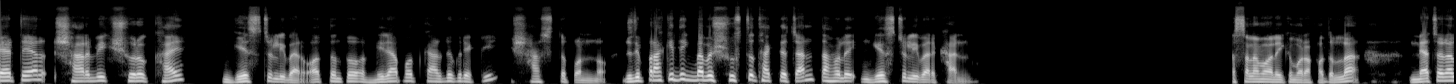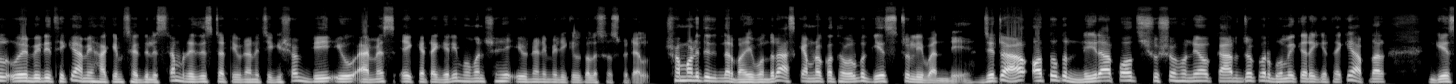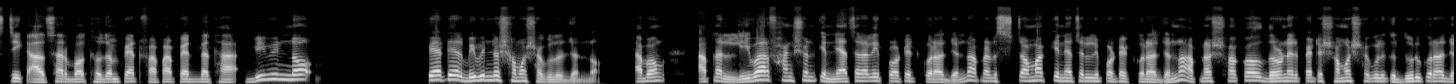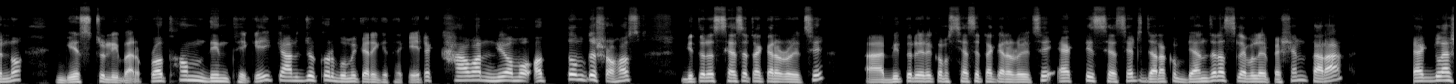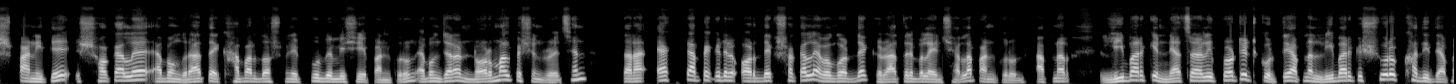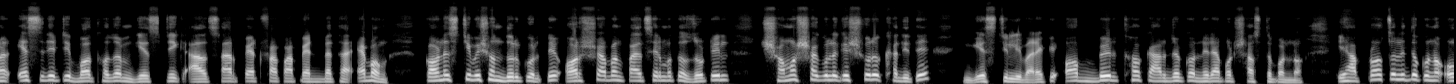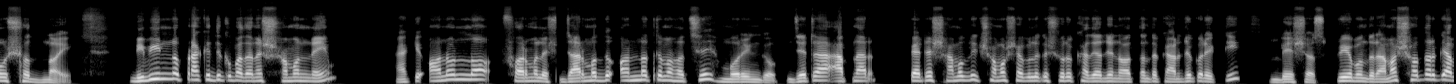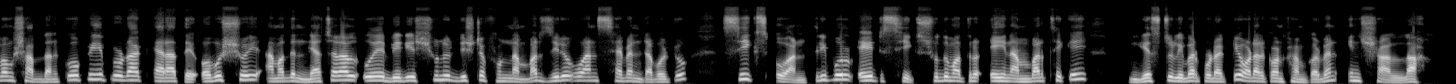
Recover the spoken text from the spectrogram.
পেটের সার্বিক সুরক্ষায় গেস্ট লিভার অত্যন্ত নিরাপদ, কার্যকরী একটি স্বাস্থ্য পণ্য যদি প্রাকৃতিকভাবে সুস্থ থাকতে চান, তাহলে গেস্ট লিভার খান। আসসালামু আলাইকুম রহমতুল্লাহ। ন্যাচারাল ওয়েবিডি থেকে আমি হাকিম সাইদুল ইসলাম, রেজিস্টার্ড ইউনানি চিকিৎসক DUMS A category Momenshahi Unani medical college hospital. সম্মানিত দিনদার ভাই বন্ধুরা আজকে আমরা কথা বলব গেস্ট লিভার নিয়ে, যেটা অত্যন্ত নিরাপদ, সুসহনীয়, কার্যকর ভূমিকা রেখে থাকে আপনার গেস্ট্রিক আলসার, বদহজম, পেট ফাঁপা, পেট ব্যথা, বিভিন্ন পেটের বিভিন্ন সমস্যাগুলোর জন্য। এবং আপনার লিভার ফাংশনকে ন্যাচারালি প্রোটেক্ট করার জন্য, আপনার স্টমাককে ন্যাচারালি প্রোটেক্ট করার জন্য, আপনার সকল ধরনের পেটের সমস্যাগুলিকে দূর করার জন্য গেস্ট লিভার প্রথম দিন থেকেই কার্যকর ভূমিকা রেখে থাকে। এটা খাওয়ার নিয়ম অত্যন্ত সহজ। ভিতরে স্যাসেট আকারে রয়েছে ভিতরে এরকম স্যাসেট আকারে রয়েছে, একটি স্যাসেট যারা খুব ডেঞ্জারাস লেভেলের পেশেন্ট তারা এক গ্লাস পানিতে সকালে এবং রাতে খাবার দশ মিনিট পূর্বে মিশিয়ে পান করুন এবং যারা নর্মাল পেশেন্ট রয়েছেন তারা একটা প্যাকেটের অর্ধেক সকালে এবং অর্ধেক রাতের বেলা ইনশাল্লাহ পান করুন। আপনার লিভারকে ন্যাচারালি প্রোটেক্ট করতে, আপনার লিভারকে সুরক্ষা দিতে, আপনার অ্যাসিডিটি, বদহজম, গ্যাস্ট্রিক, আলসার, পেট ফাঁপা, পেট ব্যথা এবং কনস্টিবেশন দূর করতে, অর্শ এবং পালসের মতো জটিল সমস্যাগুলোকে সুরক্ষা দিতে গেস্টি লিভার একটি অব্যর্থ, কার্যকর, নিরাপদ স্বাস্থ্যপন্ন ইহা প্রচলিত কোনো ঔষধ নয়। বিভিন্ন প্রাকৃতিক উপাদানের সমন্বয়ে একটি অনন্য ফর্মুলেশন যার মধ্যে অন্যতম হচ্ছে মরিঙ্গো যেটা আপনার পেটের সামগ্রিক সমস্যাগুলোকে সুরক্ষা দেওয়ার জন্য অত্যন্ত কার্যকর একটি ভেষজ। প্রিয় বন্ধুরা, আমার সতর্ক এবং সাবধান। কপি প্রোডাক্ট এড়াতে অবশ্যই আমাদের ন্যাচারাল ওয়ে বিডির সুনির্দিষ্ট phone number zero one seven double two six one triple eight six শুধুমাত্র এই নাম্বার থেকেই গেস্ট টু লিভার প্রোডাক্টটি অর্ডার কনফার্ম করবেন, ইনশাআল্লাহ।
